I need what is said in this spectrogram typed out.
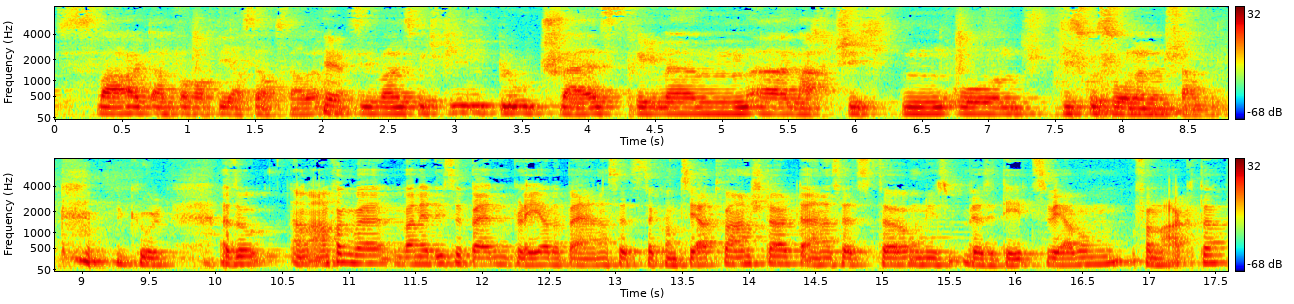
es war halt einfach auch die erste Ausgabe. Ja. Und sie war jetzt mit viel Blut, Schweiß, Tränen, äh, Nachtschichten und Diskussionen entstanden. Cool. Also am Anfang waren ja diese beiden Player dabei, einerseits der Konzertveranstalter, einerseits der Universitätswerbung, Vermarkter.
